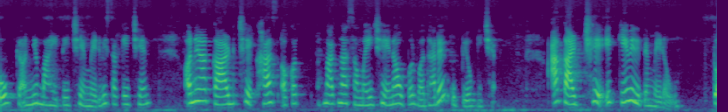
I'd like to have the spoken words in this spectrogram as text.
રોગ કે અન્ય માહિતી છે, મેળવી શકે છે. અને આ કાર્ડ છે, ખાસ અકસ્માતના સમય છે, એના ઉપર વધારે ઉપયોગી છે. આ કાર્ડ છે એ કેવી રીતે મેળવવું? તો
